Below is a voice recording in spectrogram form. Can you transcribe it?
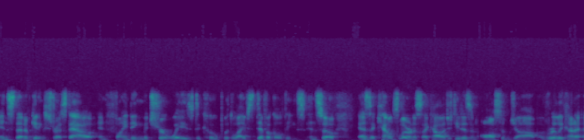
instead of getting stressed out and finding mature ways to cope with life's difficulties. And so, as a counselor and a psychologist, he does an awesome job of really kind of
